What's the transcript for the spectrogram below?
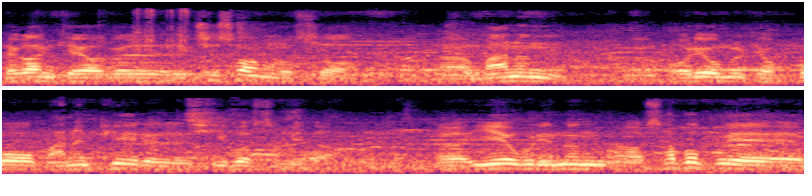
대관 계약을 취소함으로써 어, 많은 어, 어려움을 겪고 많은 피해를 입었습니다. 어, 이에 우리는 어, 사법부의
